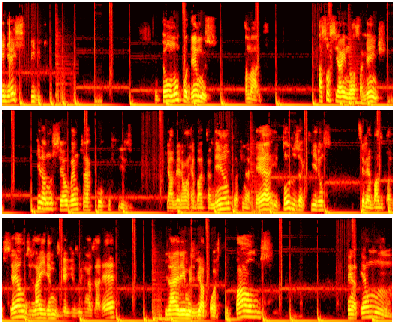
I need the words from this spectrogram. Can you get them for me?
Ele é espírito. Então não podemos, amados, associar em nossa mente que lá no céu vai entrar corpo físico. Que haverá um arrebatamento aqui na terra e todos aqui irão ser levados para os céus e lá iremos ver Jesus de Nazaré, e lá iremos ver o apóstolo Paulo. Tem até um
